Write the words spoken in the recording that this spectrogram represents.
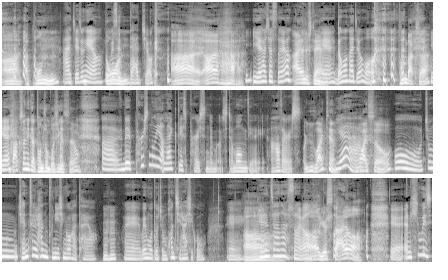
아, 아, 돈. 아 죄송해요. Dorn. dad joke. 아, 아. 이해하셨어요? I understand. 예, 넘어가죠, 뭐. 돈 박사. 예. 박사니까 돈좀 모시겠어요. 아, 근데 personally I like this person the most among the others. You liked him? Yeah. Why so? 오, 좀 젠틀한 분이신 것 같아요. 예, 외모도 좀 훤칠하시고. 예, 아. 괜찮았어요. Oh, your style. 예, and he was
